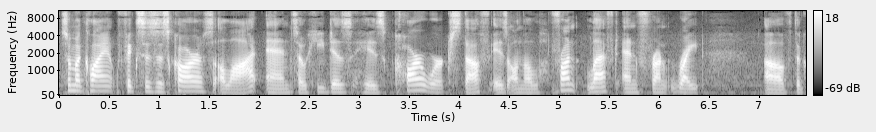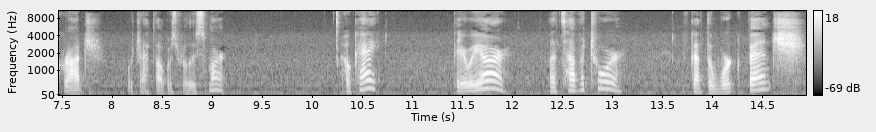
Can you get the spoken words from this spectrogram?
So my client fixes his cars a lot, and so he does his car work stuff is on the front left and front right of the garage, which I thought was really smart. Okay, there we are. Let's have a tour. We've got the workbench.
